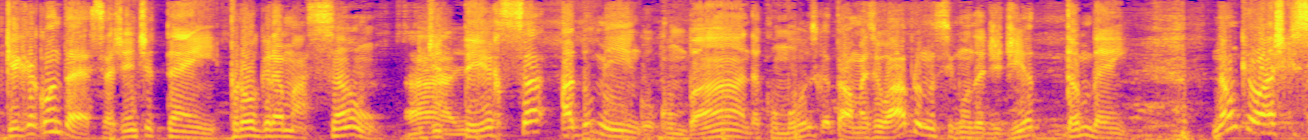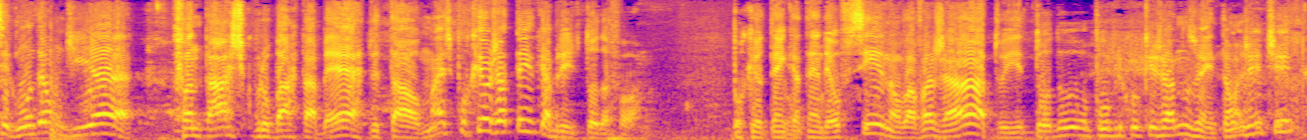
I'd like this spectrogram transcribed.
O que que acontece? A gente tem programação ah, de terça isso. a domingo, com banda, com música e tal, mas eu abro na segunda de dia também. Não que eu acho que segunda é um dia fantástico para o bar estar tá aberto e tal, mas porque eu já tenho que abrir de toda forma porque eu tenho que atender a oficina, o Lava Jato e todo o público que já nos vem. Então a gente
